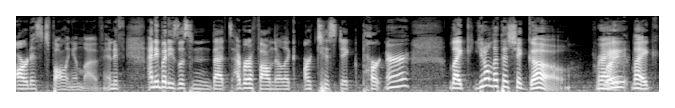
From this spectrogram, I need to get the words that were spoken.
artists falling in love. And if anybody's listening that's ever found their like artistic partner, like you don't let that shit go, right? Right. Like,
